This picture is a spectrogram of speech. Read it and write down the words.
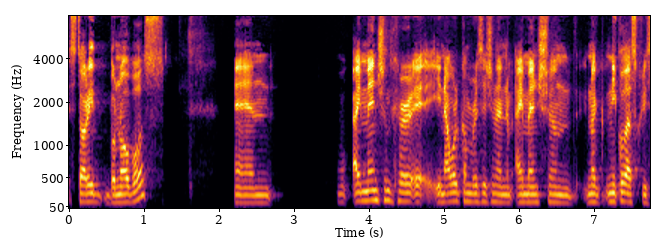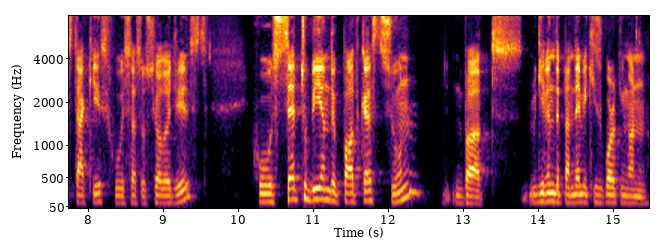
studied bonobos, and I mentioned her eh, in our conversation, and I mentioned Nicholas Christakis, who is a sociologist, who's set to be on the podcast soon. But given the pandemic, he's working on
